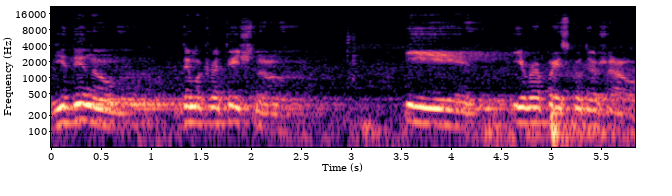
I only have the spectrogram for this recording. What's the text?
в єдину демократичну і європейську державу.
